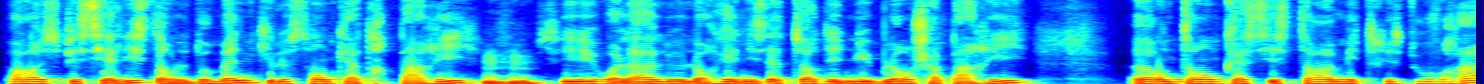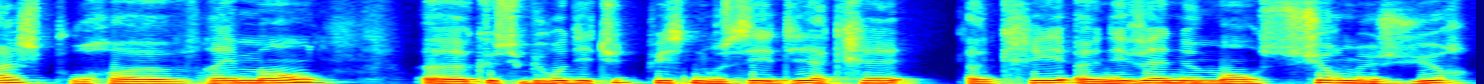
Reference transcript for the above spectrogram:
par un spécialiste dans le domaine qui est le 104 Paris. Mhm. C'est voilà l'organisateur des Nuits Blanches à Paris en tant qu'assistant à maîtrise d'ouvrage pour vraiment que ce bureau d'études puisse nous aider à créer créer un événement sur mesure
